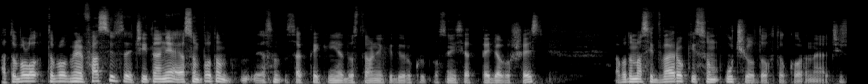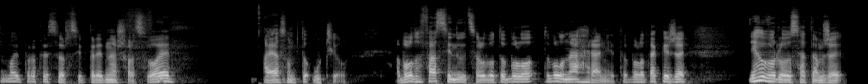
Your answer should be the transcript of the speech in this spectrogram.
A to bolo, to bolo pre mňa fascinujúce čítanie a ja som potom, ja som sa k tej knihe dostal niekedy v roku 85 alebo 6 a potom asi dva roky som učil tohto Kornea. Čiže môj profesor si prednášal svoje a ja som to učil. A bolo to fascinujúce, lebo to bolo, to bolo na hrane. To bolo také, že nehovorilo sa tam, že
